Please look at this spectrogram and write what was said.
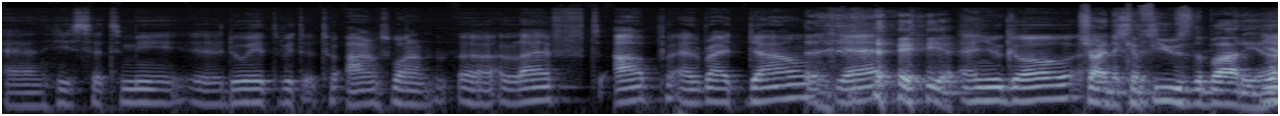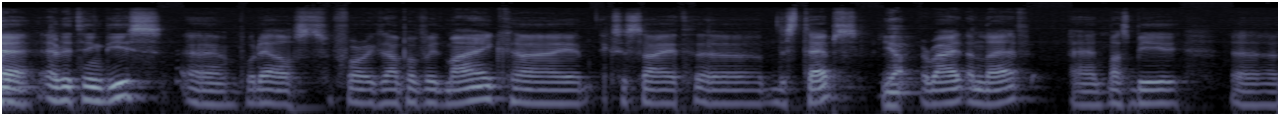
And he said to me, uh, "Do it with two arms, one uh, left up and right down, yeah, yeah. and you go Trying to confuse the body. Huh? yeah, everything this. Uh, what else? For example, with Mike, I exercise uh, the steps, Yep. right and left, and must be uh,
